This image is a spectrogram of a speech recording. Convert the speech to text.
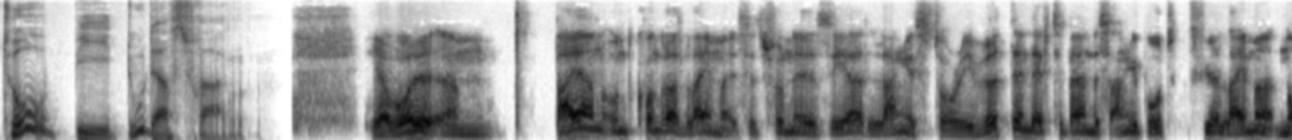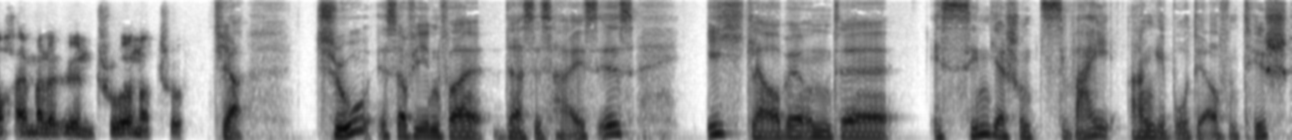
Tobi, du darfst fragen. Jawohl, ähm, Bayern und Konrad Leimer ist jetzt schon eine sehr lange Story. Wird denn der FC Bayern das Angebot für Leimer noch einmal erhöhen? True or not true? Tja, true ist auf jeden Fall, dass es heiß ist. Ich glaube, und äh, es sind ja schon zwei Angebote auf dem Tisch.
